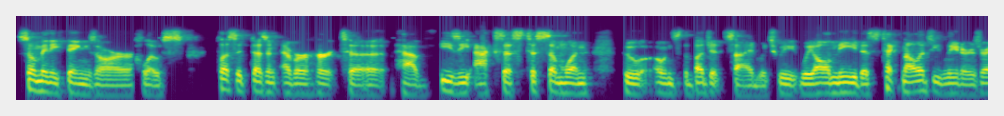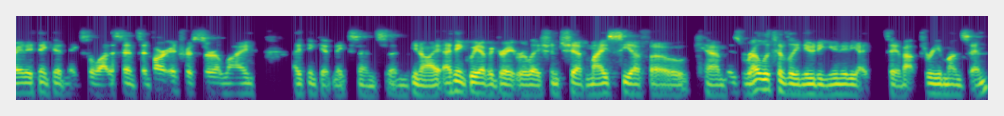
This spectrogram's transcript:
so many things are close. Plus, it doesn't ever hurt to have easy access to someone who owns the budget side, which we we all need as technology leaders, right? I think it makes a lot of sense. If our interests are aligned, I think it makes sense. And, you know, I, I, think we have a great relationship. My CFO, Kim, is relatively new to Unity, I'd say about three months in.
